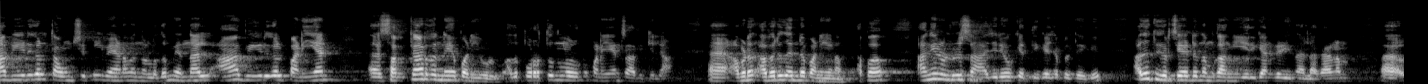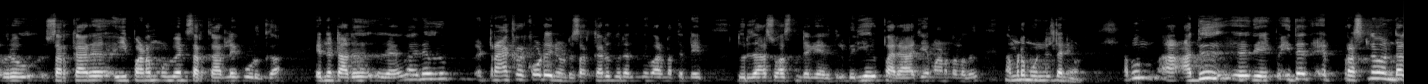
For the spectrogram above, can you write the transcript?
ആ വീടുകൾ ടൗൺഷിപ്പിൽ വേണമെന്നുള്ളതും എന്നാൽ ആ വീടുകൾ പണിയാൻ സർക്കാർ തന്നെ പണിയുള്ളൂ. അത് പുറത്തുനിന്നുള്ളവർക്ക് പണിയാൻ സാധിക്കില്ല. അവിടെ അവർ തന്നെ പണിയണം. അപ്പൊ അങ്ങനെയുള്ളൊരു സാഹചര്യമൊക്കെ എത്തിക്കഴിഞ്ഞപ്പോഴത്തേക്ക് അത് തീർച്ചയായിട്ടും നമുക്ക് അംഗീകരിക്കാൻ കഴിയുന്നതല്ല. കാരണം ഒരു സർക്കാർ ഈ പണം മുഴുവൻ സർക്കാരിലേക്ക് കൊടുക്കുക എന്നിട്ട് അത് അതിന് ഒരു ട്രാക്ക് റെക്കോർഡ് തന്നെയുണ്ട്. സർക്കാർ ദുരന്ത നിവാരണത്തിന്റെയും ദുരിതാശ്വാസത്തിന്റെ കാര്യത്തിൽ വലിയൊരു പരാജയമാണെന്നുള്ളത് നമ്മുടെ മുന്നിൽ തന്നെയുണ്ട്. അപ്പം അത് ഇത് പ്രശ്നം എന്താ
